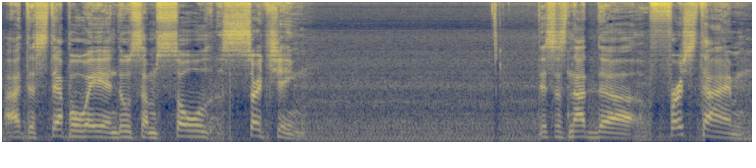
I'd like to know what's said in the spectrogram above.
I had to step away and do some soul searching. This is not the first time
